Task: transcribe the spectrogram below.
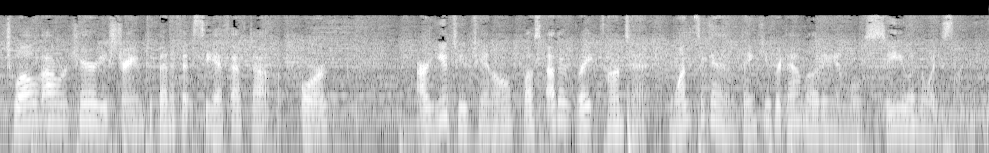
the 12 hour charity stream to benefit CFF.org, our YouTube channel, plus other great content. Once again, thank you for downloading, and we'll see you in the wasteland.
